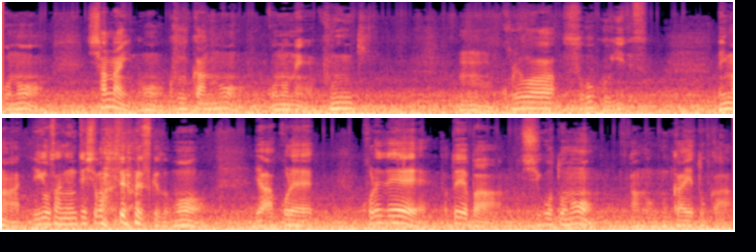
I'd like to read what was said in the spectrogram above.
この車内の空間のこのね、雰囲気。うん、これはすごくいいです。今、営業さんに運転してもらってるんですけども、いや、これ、これで、例えば仕事の、あの、迎えとか、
